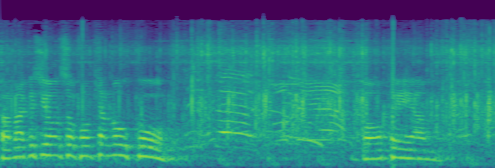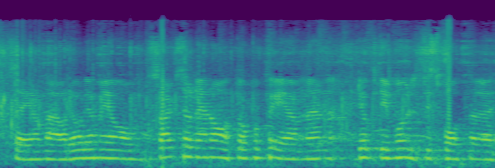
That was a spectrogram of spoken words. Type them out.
Per Marcus Jönsson från Kanoko. Bra PM, säger de här och det håller jag med om. Strax under en 18 på PM, en duktig multisportare.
